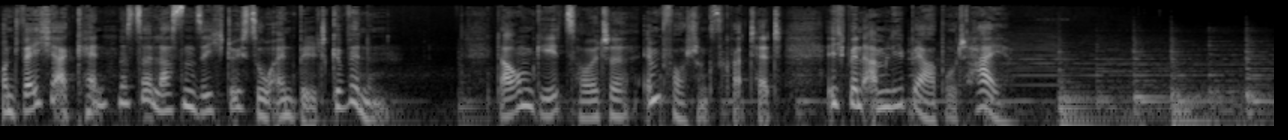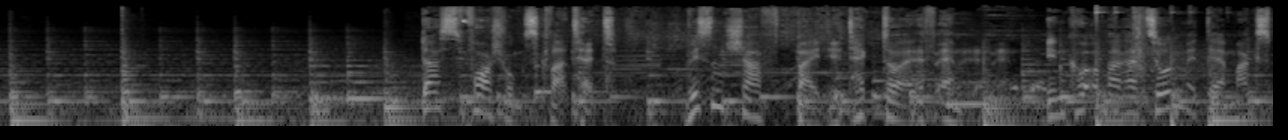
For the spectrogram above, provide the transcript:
Und welche Erkenntnisse lassen sich durch so ein Bild gewinnen? Darum geht's heute im Forschungsquartett. Ich bin Amelie Berbot. Hi. Das Forschungsquartett. Wissenschaft bei Detektor FM. In Kooperation mit der Max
